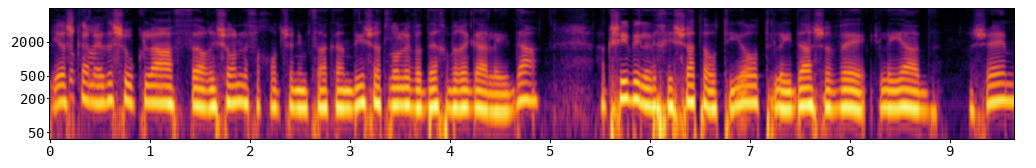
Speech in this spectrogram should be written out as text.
יש כאן איזשהו קלף, הראשון לפחות שנמצא כאן, די שאת לא לבדך ברגע הלידה. הקשיבי ללחישת האותיות, לידה שווה ליד השם.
